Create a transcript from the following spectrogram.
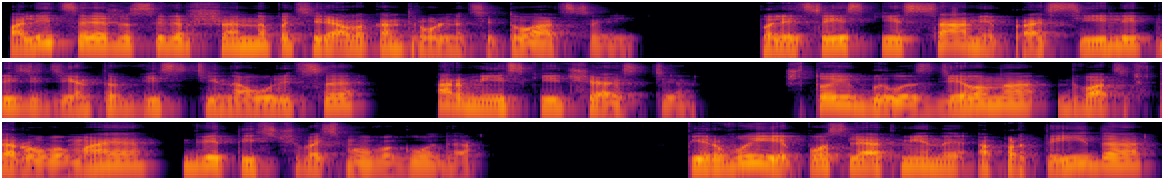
Полиция же совершенно потеряла контроль над ситуацией. Полицейские сами просили президента ввести на улице армейские части, что и было сделано 22 мая 2008 года. Впервые после отмены апартеида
